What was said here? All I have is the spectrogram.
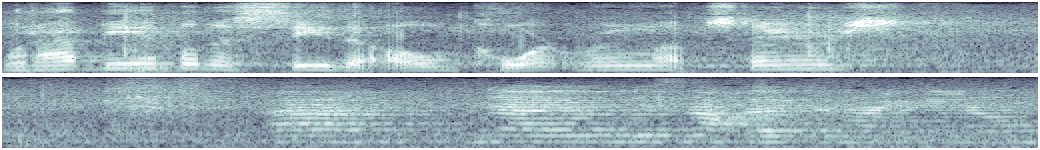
would I be able to see the old courtroom upstairs? Um, no, it's not open right now.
